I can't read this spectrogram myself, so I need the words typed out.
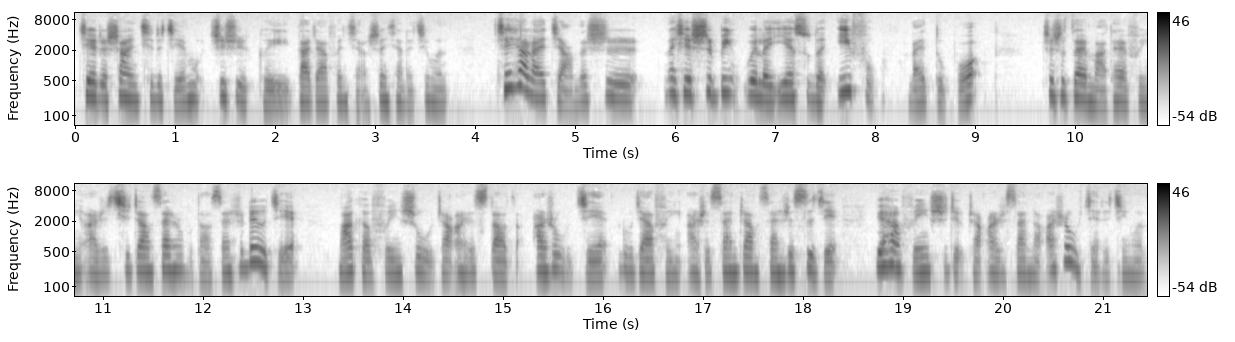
接着上一期的节目，继续给大家分享剩下的经文。接下来讲的是那些士兵为了耶稣的衣服来赌博，这是在马太福音二十七章三十五到三十六节。马可福音十五章二十四到二十五节，路加福音二十三章三十四节，约翰福音十九章二十三到二十五节的经文。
